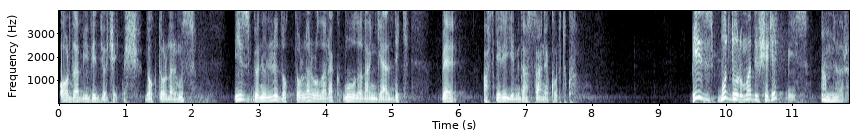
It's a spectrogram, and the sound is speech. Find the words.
Orada bir video çekmiş doktorlarımız. Biz gönüllü doktorlar olarak Muğla'dan geldik ve askeri gemide hastane kurduk. Biz bu duruma düşecek miyiz? Anlıyorum.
